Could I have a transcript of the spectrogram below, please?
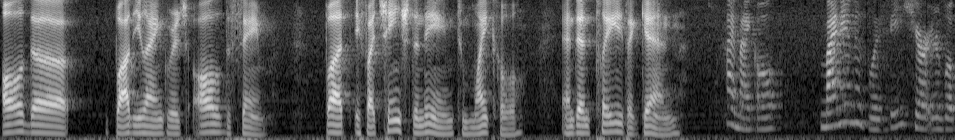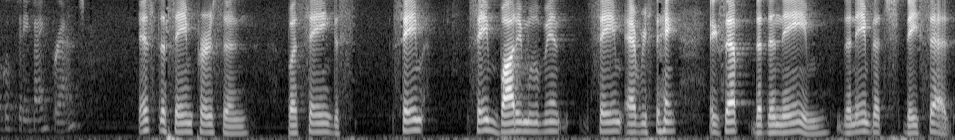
All the body language, all the same. But if I change the name to Michael and then play it again. Hi, Michael. My name is Lucy here at your local Citibank branch. It's the same person, but saying the same, same body movement, same everything, except that the name, the name that they said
